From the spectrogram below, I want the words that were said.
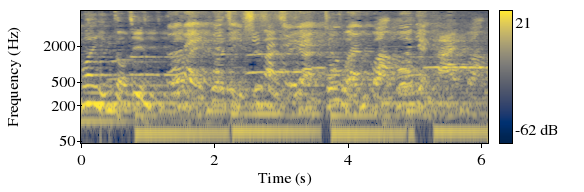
欢迎走进河北科技师范学院中文广播电台。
